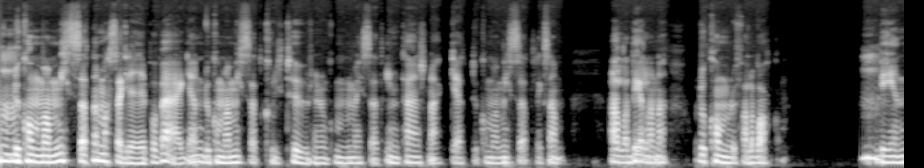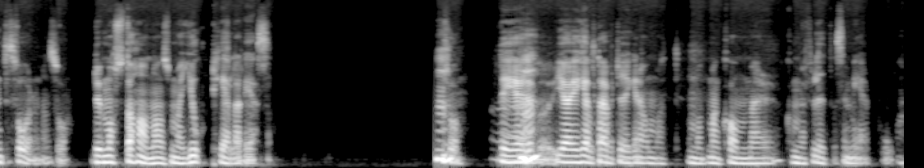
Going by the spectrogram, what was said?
Mm. Du kommer ha missat en massa grejer på vägen, du kommer ha missat kulturen, du kommer ha missat internsnacket, du kommer ha missat liksom alla delarna och då kommer du falla bakom. Mm. Det är inte svårare än så. Du måste ha någon som har gjort hela resan. Mm. Så. Det är, Mm. Jag är helt övertygad om att, om att man kommer, kommer förlita sig mer på,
